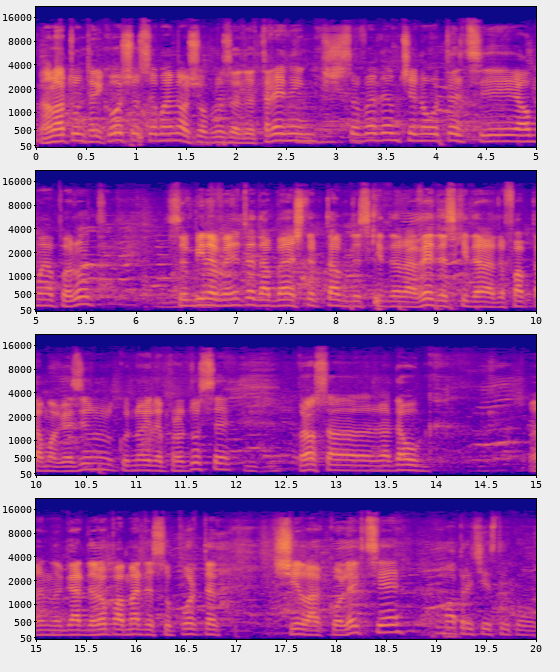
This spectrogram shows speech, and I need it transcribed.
Mi-am luat un tricou și o să mai iau și o bluză de training și să vedem ce noutăți au mai apărut. Sunt binevenite, dar abia așteptam deschiderea, redeschiderea de fapt a magazinului cu noile produse. Vreau să adaug în garderoba mea de suporter și la colecție. Cum apreciezi tricoul?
